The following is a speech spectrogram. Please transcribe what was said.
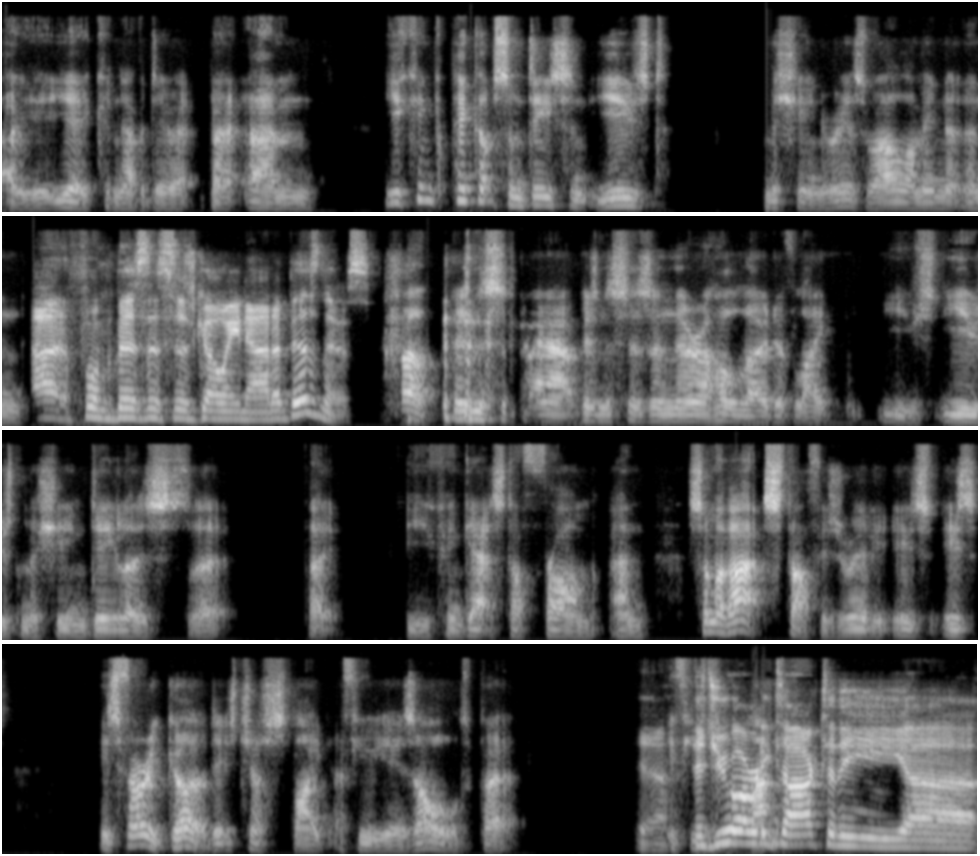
Oh, you, you could never do it. But um, you can pick up some decent used machinery as well. I mean, and uh, from businesses going out of business. well, businesses going out of businesses, and there are a whole load of like used used machine dealers that that you can get stuff from, and some of that stuff is really is is is very good. It's just like a few years old, but yeah. You Did you already um, talk to the uh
